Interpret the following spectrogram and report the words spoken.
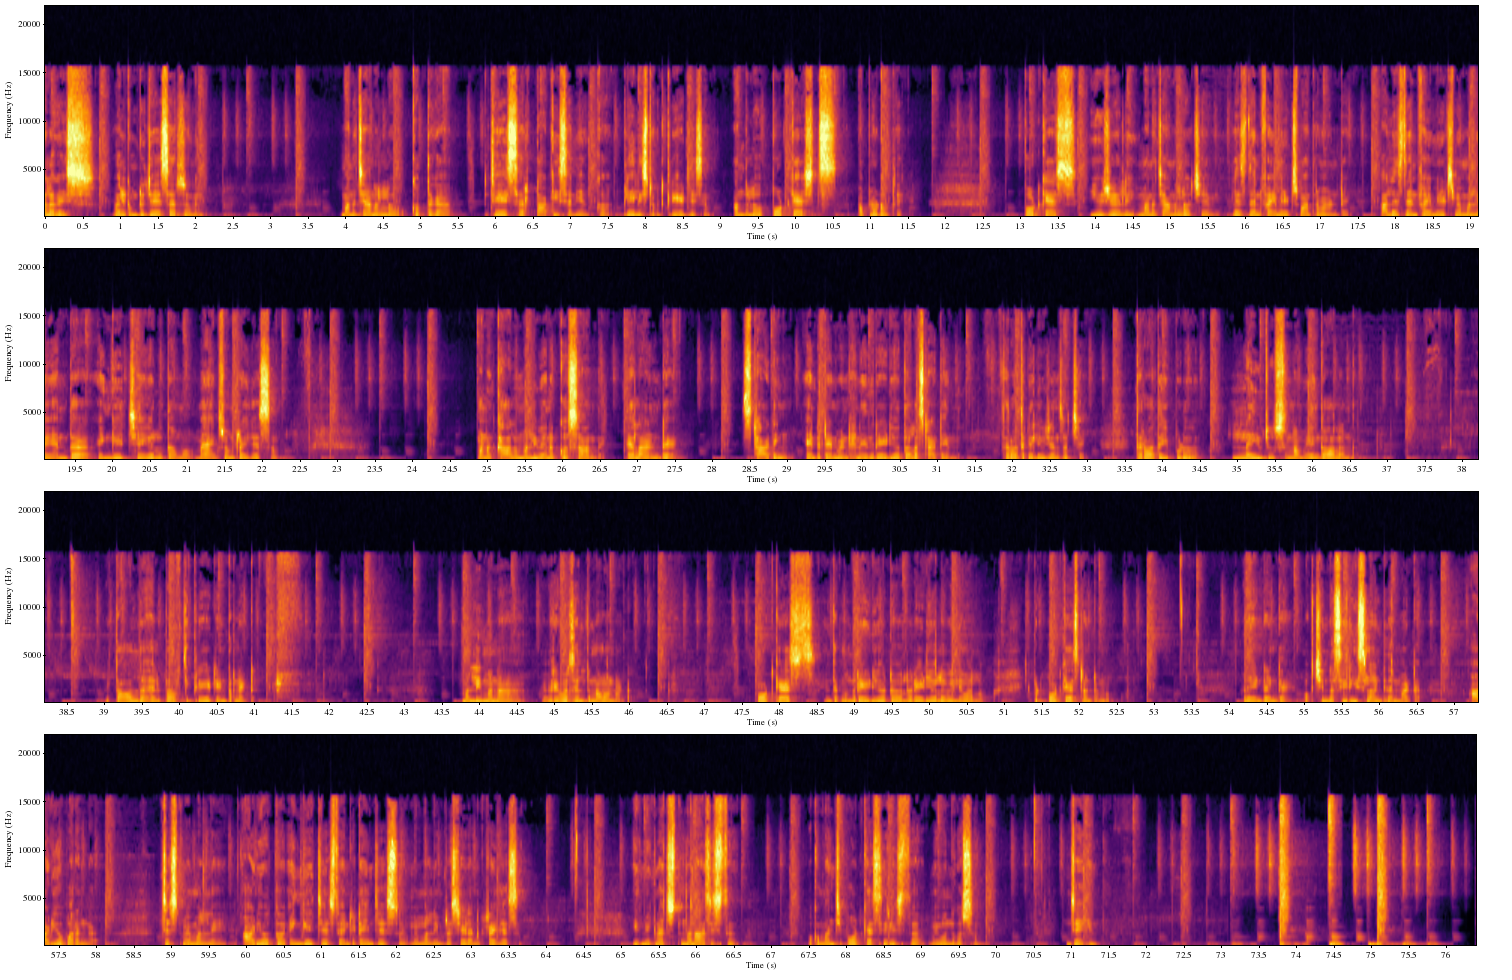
Hello guys welcome to JSR zoom in మన ఛానల్లో కొత్తగా జేఎస్ఆర్ టాకీస్ అనే ఒక ప్లేలిస్ట్ ఒకటి క్రియేట్ చేసాం అందులో పాడ్కాస్ట్స్ అప్లోడ్ అవుతాయి. పాడ్కాస్ట్ యూజువలీ మన ఛానల్లో వచ్చేవి లెస్ దాన్ ఫైవ్ మినిట్స్ మాత్రమే ఉంటాయి. ఆ లెస్ దాన్ ఫైవ్ మినిట్స్ మిమ్మల్ని ఎంత ఎంగేజ్ చేయగలుగుతామో మ్యాక్సిమం ట్రై చేస్తాం. మన కాలం మళ్ళీ వెనక్కి వస్తూ ఉంది. ఎలా అంటే స్టార్టింగ్ ఎంటర్టైన్మెంట్ అనేది రేడియోతో అలా స్టార్ట్ అయింది. తర్వాత టెలివిజన్స్ వచ్చాయి. తర్వాత ఇప్పుడు లైవ్ చూస్తున్నాం ఏం కావాలన్నా. With all the help of the great internet మళ్ళీ మన రివర్స్ వెళ్తున్నాం అనమాట పాడ్కాస్ట్ ఇంతకుముందు రేడియోతో రేడియోలో వెళ్ళేవాళ్ళం ఇప్పుడు పాడ్కాస్ట్ అంటున్నాం. అదేంటంటే ఒక చిన్న సిరీస్ లాంటిదన్నమాట. ఆడియో పరంగా. జస్ట్ మిమ్మల్ని ఆడియోతో ఎంగేజ్ చేస్తూ ఎంటర్టైన్ చేస్తూ మిమ్మల్ని ఇంప్రెస్ చేయడానికి ట్రై చేస్తాం. ఇది మీకు నచ్చుతుందని ఆశిస్తూ ఒక మంచి పాడ్కాస్ట్ సిరీస్తో మీ ముందుకు వస్తాం జై హింద్.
